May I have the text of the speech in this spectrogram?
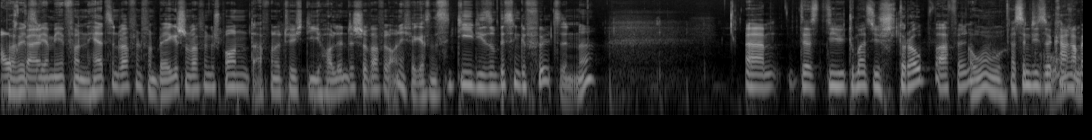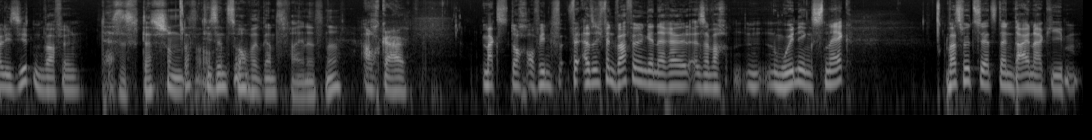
Aber wir, wir haben hier von Herzchenwaffeln, von belgischen Waffeln gesprochen, darf man natürlich die holländische Waffel auch nicht vergessen. Das sind die, die so ein bisschen gefüllt sind, ne? Ähm, das, die, du meinst die Stroop-Waffeln? Oh. Das sind diese Oh. karamellisierten Waffeln. Das ist, das ist schon das Die auch, sind so- auch was ganz Feines, ne? Auch geil. Max, doch, auf jeden Fall. Also ich finde Waffeln generell ist einfach ein winning Snack. Was würdest du jetzt denn deiner geben?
